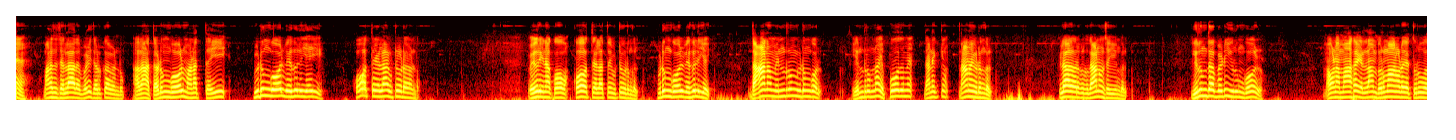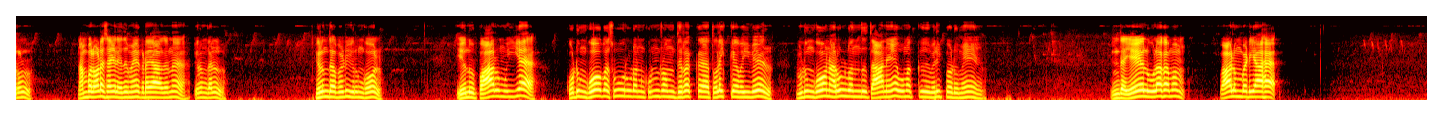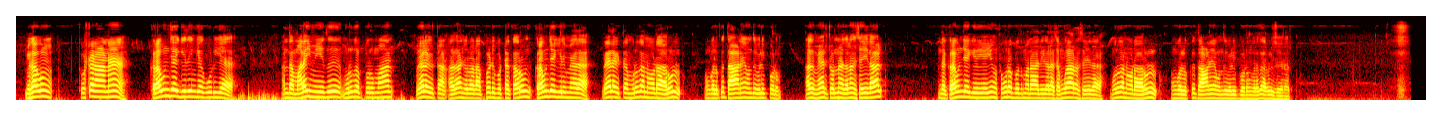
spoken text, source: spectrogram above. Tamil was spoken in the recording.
மனசு செல்லாதபடி தடுக்க வேண்டும். அதான் தடுங்கோல் மனத்தை விடுங்கோல் வெகுளியை கோபத்தையெல்லாம் எல்லாம் விட்டு விட வேண்டும். வெகுளினா கோபம். கோபத்தை எல்லாத்தையும் விட்டு விடுங்கள் விடுங்கோல் வெகுளியை. தானம் என்றும் விடுங்கோல். என்றும்னா எப்போதுமே தனைக்கும் தானம் விடுங்கள். இல்லாதவர்களுக்கு தானம் செய்யுங்கள். இருந்தபடி இருங்கோல். மௌனமாக எல்லாம் பெருமானுடைய திருவருள் நம்மளோட செயல் எதுவுமே கிடையாதுன்னு இருங்கள். இருந்தபடி இருங்கோல் எழு பாருமுய்ய கொடுங்கோப சூருடன் குன்றம் திறக்க தொலைக்க வைவேல் விடுங்கோன் அருள் வந்து தானே உமக்கு வெளிப்படுமே. இந்த ஏழு உலகமும் வாழும்படியாக மிகவும் துஷ்டனான கிரௌஞ்சகிரிங்க கூடிய அந்த மலை மீது முருகப்பெருமான் வேலையிட்டான். அதுதான் சொல்கிறார் அப்படிப்பட்ட கரு கிரௌஞ்சகிரி மேலே வேலையிட்ட முருகனோட அருள் உங்களுக்கு தானே வந்து வெளிப்படும். அது மேற் சொன்ன இதெல்லாம் செய்தால் இந்த கிரௌஞ்சகிரியையும் சூரபதுமராதிகளை சம்ஹாரம் செய்த முருகனோட அருள் உங்களுக்கு தானே வந்து வெளிப்படுங்கிறத அருள் செய்கிறார்.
